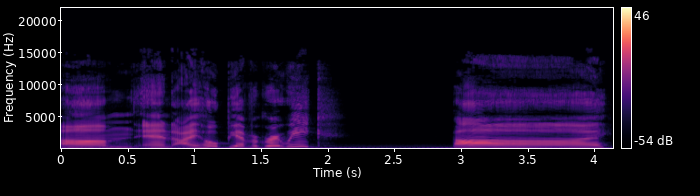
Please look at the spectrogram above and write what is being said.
Um, and I hope you have a great week. Bye.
